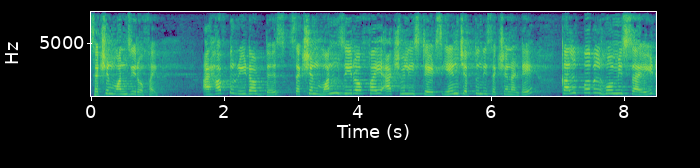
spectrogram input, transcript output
section one zero five I have to read out this section one zero five actually states ఏం చెప్తుంది సెక్షన్ అంటే culpable homicide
